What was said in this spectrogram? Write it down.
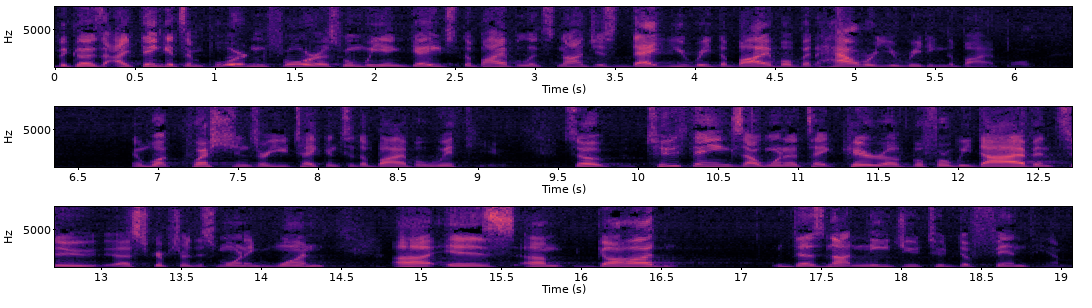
Because I think it's important for us when we engage the Bible, it's not just that you read the Bible, but how are you reading the Bible? And what questions are you taking to the Bible with you? So, two things I want to take care of before we dive into uh, Scripture this morning. One uh, is um, God does not need you to defend him.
